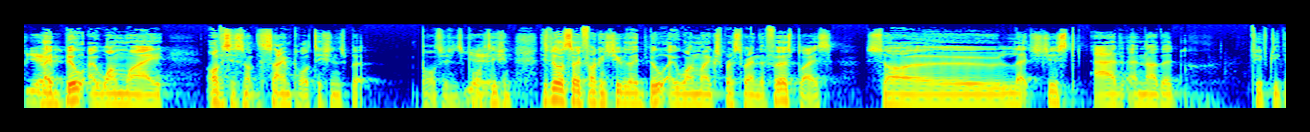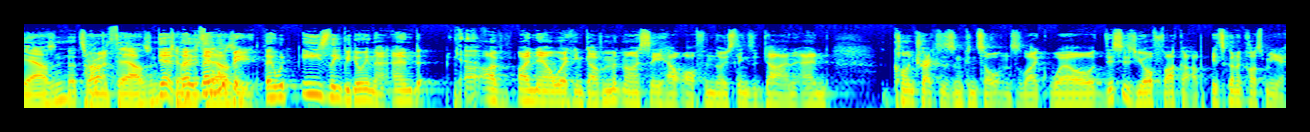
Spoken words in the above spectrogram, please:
Yeah. They built a one way. Obviously, it's not the same politicians, but politicians, Yeah. politician. These people are so fucking stupid. They built a one way expressway in the first place. So let's just add another fifty thousand. That's right. Hundred thousand. Yeah, they, they would be. They would easily be doing that. And Yeah. uh, I've, I now work in government and I see how often those things are done. And contractors and consultants are like, well, this is your fuck up. It's going to cost me a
